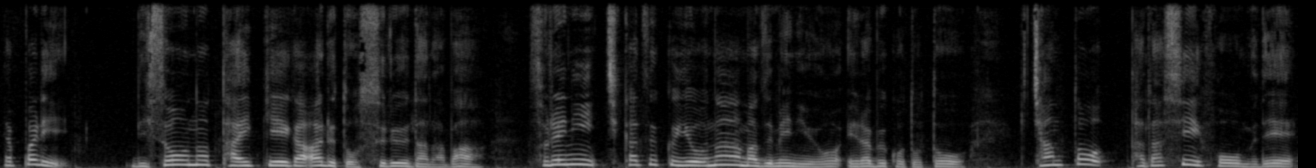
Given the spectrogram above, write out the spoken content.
やっぱり理想の体型があるとするならばそれに近づくようなまずメニューを選ぶこととちゃんと正しいフォームで、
